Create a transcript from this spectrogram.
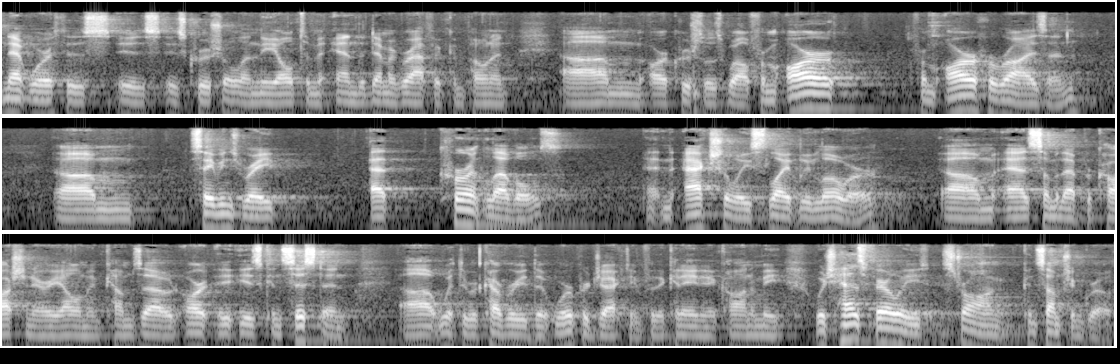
net worth is, is, is crucial, and the ultimate and the demographic component um, are crucial as well. From our, from our horizon, savings rate at current levels and actually slightly lower as some of that precautionary element comes out is consistent uh, with the recovery that we're projecting for the Canadian economy, which has fairly strong consumption growth.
